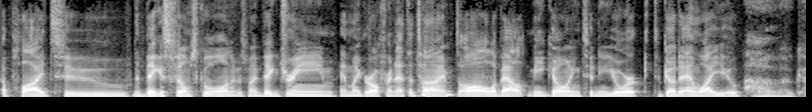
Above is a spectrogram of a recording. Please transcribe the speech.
applied to the biggest film school, and it was my big dream. And my girlfriend at the time, it's all about me going to New York to go to NYU, Oh, okay.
